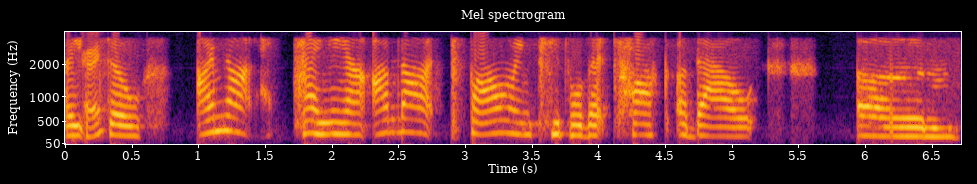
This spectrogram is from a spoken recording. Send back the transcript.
Right. Okay. So I'm not hanging out. I'm not following people that talk about. Um,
